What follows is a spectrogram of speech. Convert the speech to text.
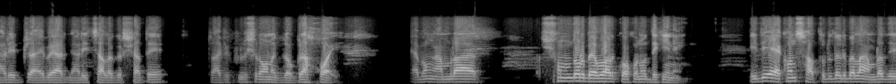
গাড়ির ড্রাইভার গাড়ি চালকের সাথে ট্রাফিক পুলিশের অনেক ঝগড়া হয় এবং আমরা সুন্দর ব্যবহার কখনো দেখি নাই। এই যে এখন ছাত্রদের বেলা আমরা যে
